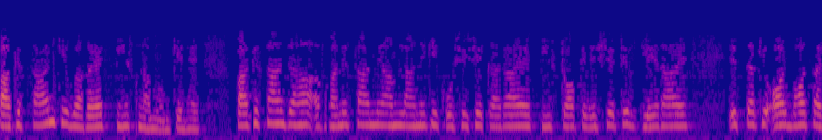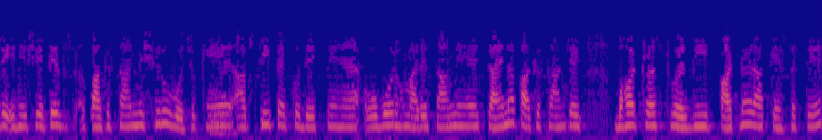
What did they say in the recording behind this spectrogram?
پاکستان کے بغیر پیس ناممکن ہے۔ پاکستان جہاں افغانستان میں عام لانے کی کوششیں کر رہا ہے ہے پیس ٹاک انیشیٹیوز لے رہا ہے۔ اس طرح کے اور بہت سارے انیشیٹیوز پاکستان میں شروع ہو چکے ہیں۔ ہاں۔ آپ سی پیک کو دیکھتے ہیں اوور ہمارے سامنے ہے۔ چائنا پاکستان کا ایک بہت ٹرسٹ وردی پارٹنر آپ کہہ سکتے ہیں۔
